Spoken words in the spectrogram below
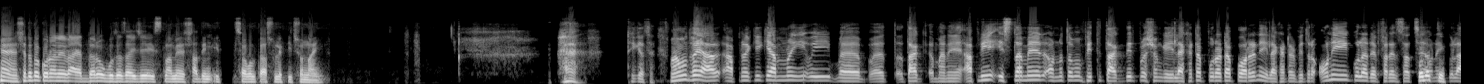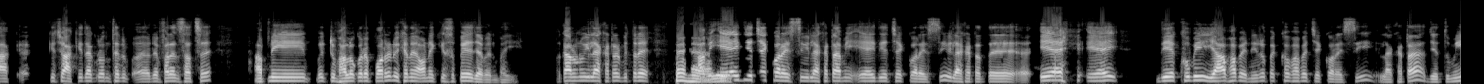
হ্যাঁ সেটা তো কোরআনের আয়াত দ্বারাও বোঝা যায় যে ইসলামের স্বাধীন ইচ্ছা বলতে আসলে কিছু নাই। হ্যাঁ ঠিক আছে। মাহমুদ ভাই আপনাকে কি আমি ওই মানে আপনি ইসলামের অন্যতম ভিত্তি তাকদির প্রসঙ্গে এই লেখাটা পুরোটা পড়েন? এই লেখাটার ভিতরে অনেকগুলো রেফারেন্স আছে অনেকগুলো কিছু আকিদা গ্রন্থের রেফারেন্স আছে। আপনি একটু ভালো করে পড়েন ওখানে অনেক কিছু পেয়ে যাবেন ভাই। কারণ ওই লেখাটার ভিতরে হ্যাঁ হ্যাঁ আমি আমি- এআই দিয়ে চেক করাইছি ওই লেখাটা আমি এআই দিয়ে চেক করাইছি ওই লেখাটাতে এআই এআই দিয়ে খুবই ইয়া ভাবে নিরপেক্ষ ভাবে চেক করাইছি লেখাটা যে তুমি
